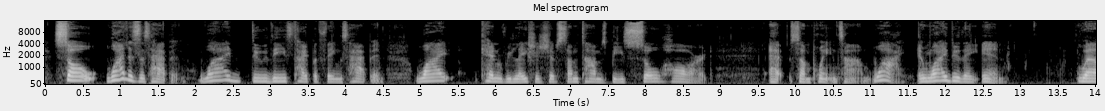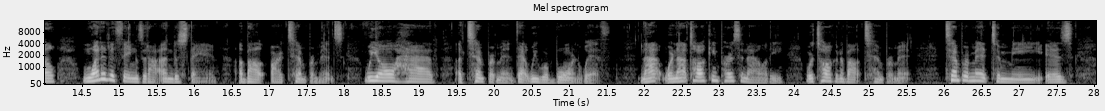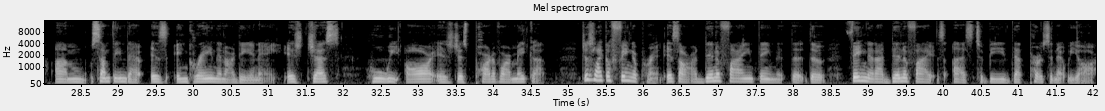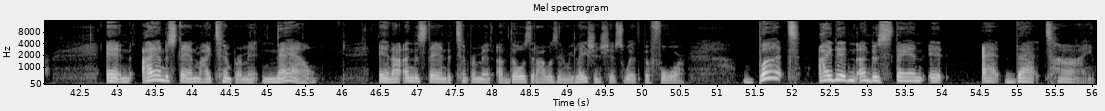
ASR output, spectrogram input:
So, why does this happen? Why do these type of things happen? Why can relationships sometimes be so hard at some point in time? Why? And why do they end? Well, one of the things that I understand about our temperaments, we all have a temperament that we were born with. Not we're not talking personality, we're talking about temperament. Temperament to me is um, something that is ingrained in our DNA. It's just who we are, it's just part of our makeup. Just like a fingerprint, it's our identifying thing that the, the thing that identifies us to be the person that we are. And I understand my temperament now, and I understand the temperament of those that I was in relationships with before. But I didn't understand it at that time.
